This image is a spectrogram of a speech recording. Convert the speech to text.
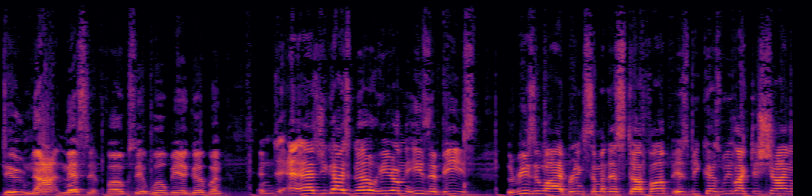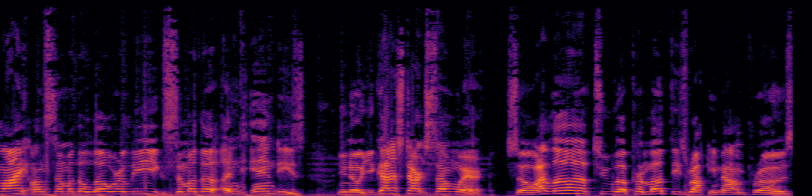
Do not miss it, folks. It will be a good one. And as you guys know here on the E's and B's, the reason why I bring some of this stuff up is because we like to shine light on some of the lower leagues, some of the indies. You know, you got to start somewhere. So I love to uh, promote these Rocky Mountain pros,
